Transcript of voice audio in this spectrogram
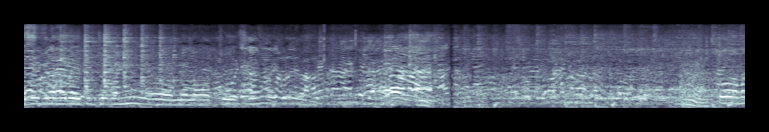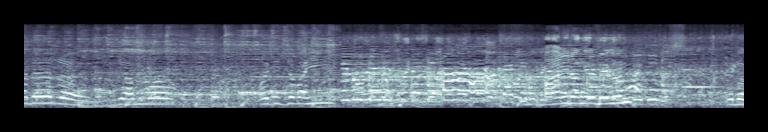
আমাদের গ্রামের ঐতিহ্যবাহী মেলা চলছে। হ্যাঁ, তো আমাদের গ্রাম্য ঐতিহ্যবাহী বাহারি রঙের বেলুন এবং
